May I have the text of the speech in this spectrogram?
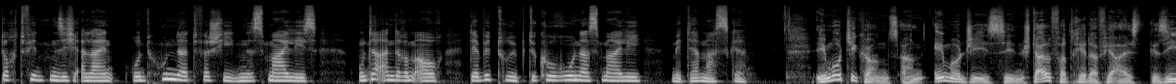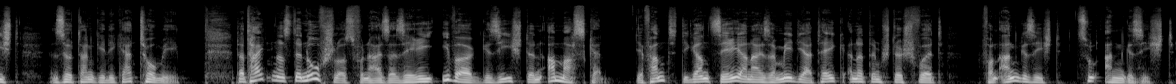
Dort finden sich allein rund 100 verschiedene Smileys, unter anderem auch der betrübte Corona-Smiley mit der Maske. Emotikons an Emojis sind Stellvertreter für eist Gesicht, so Angelika Tommy. Datheiten aus der Nofschloss von eiser Serie iwwer Gesichten am Masken. Dir fand die ganze Serie an eiser Mediathek ënnert dem Stöchwurt von Angesicht zu Angesicht.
